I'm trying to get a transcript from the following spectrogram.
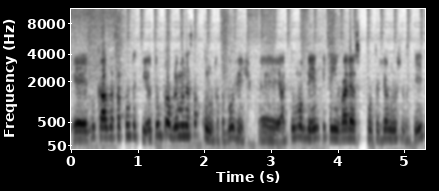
é, no caso dessa conta aqui, eu tenho um problema nessa conta, tá bom, gente? É, aqui uma BM que tem várias contas de anúncios aqui,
